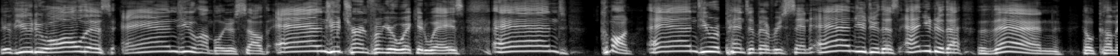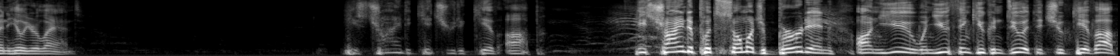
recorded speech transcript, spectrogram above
if you do all this and you humble yourself and you turn from your wicked ways and come on, and you repent of every sin and you do this and you do that, then he'll come and heal your land. He's trying to get you to give up. He's trying to put so much burden on you when you think you can do it that you give up.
